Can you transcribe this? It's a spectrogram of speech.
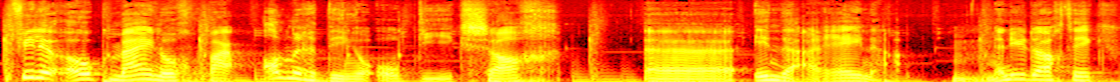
vielen ook mij nog een paar andere dingen op die ik zag eh, in de arena. Mhm. En nu dacht ik,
